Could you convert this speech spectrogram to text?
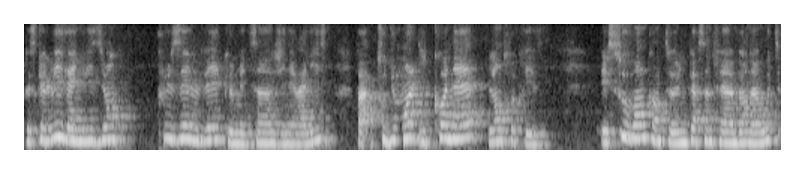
parce que lui, il a une vision plus élevée que le médecin généraliste. Enfin, tout du moins, il connaît l'entreprise. Et souvent, quand une personne fait un burn-out,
